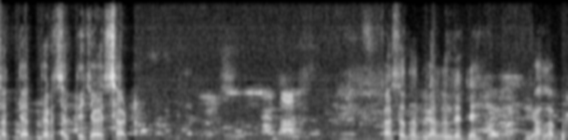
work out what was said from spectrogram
सत्याहत्तर सत्तेचाळीस साठ. कासत हात घालून देते? घाला बर.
